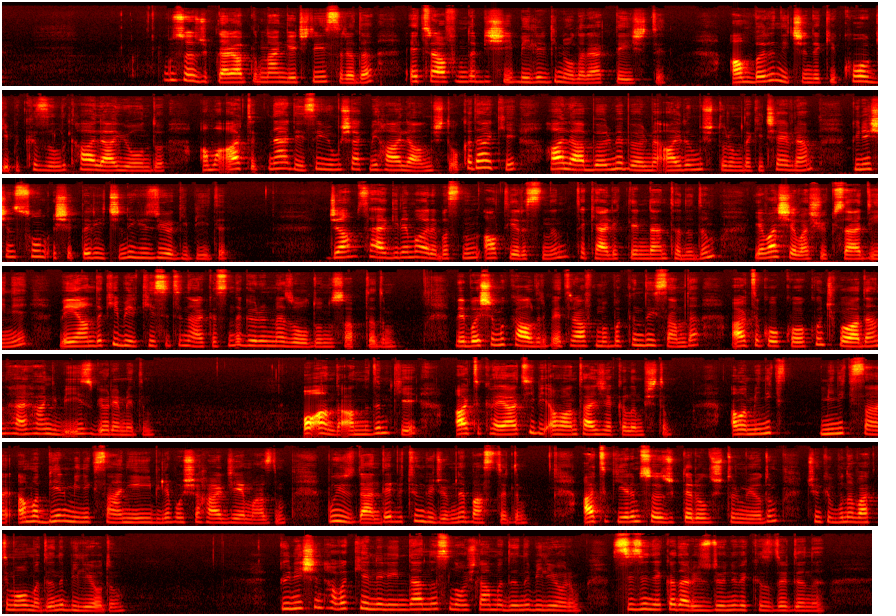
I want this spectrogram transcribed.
Bu sözcükler aklımdan geçtiği sırada etrafımda bir şey belirgin olarak değişti. Ambarın içindeki kor gibi kızıllık hala yoğundu ama artık neredeyse yumuşak bir hal almıştı. O kadar ki hala bölme bölme ayrılmış durumdaki çevrem güneşin son ışıkları içinde yüzüyor gibiydi. Cam sergileme arabasının alt yarısının tekerleklerinden tanıdım. Yavaş yavaş yükseldiğini ve yandaki bir kesitin arkasında görünmez olduğunu saptadım. Ve başımı kaldırıp etrafıma bakındıysam da artık o korkunç boğadan herhangi bir iz göremedim. O anda anladım ki artık hayati bir avantaj yakalamıştım. Ama minik minik ama bir minik saniyeyi bile boşa harcayamazdım. Bu yüzden de bütün gücümle bastırdım. Artık yarım sözcükler oluşturmuyordum çünkü buna vaktim olmadığını biliyordum. Güneşin hava kirliliğinden nasıl hoşlanmadığını biliyorum. Sizi ne kadar üzdüğünü ve kızdırdığını.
